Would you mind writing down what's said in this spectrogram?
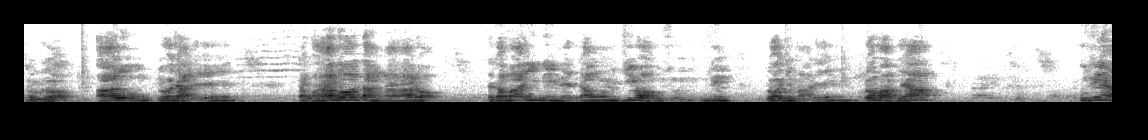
ဆိုပြီးတော့အားလုံးပြောကြတယ်တဘာသောတန်ဃာကတော့ဒကမာကြီးနေနဲ့တာဝန်မကြီးပါဘူးဆိုရင်ဦးစင်းပြောချင်ပါတယ်ပြောပါဗျာဦးစင်းက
